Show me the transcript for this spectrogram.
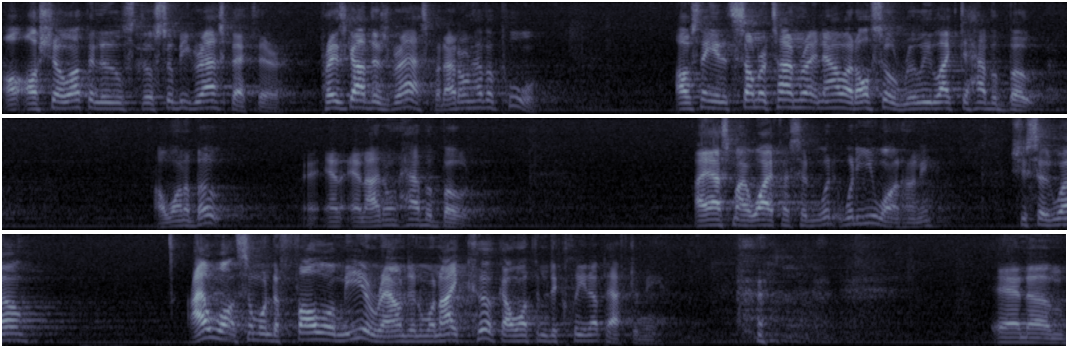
I'll, I'll show up and it'll, there'll still be grass back there. Praise God, there's grass, but I don't have a pool. I was thinking it's summertime right now. I'd also really like to have a boat. I want a boat, and, and I don't have a boat. I asked my wife, I said, what, what do you want, honey? She said, Well, I want someone to follow me around, and when I cook, I want them to clean up after me. and um,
